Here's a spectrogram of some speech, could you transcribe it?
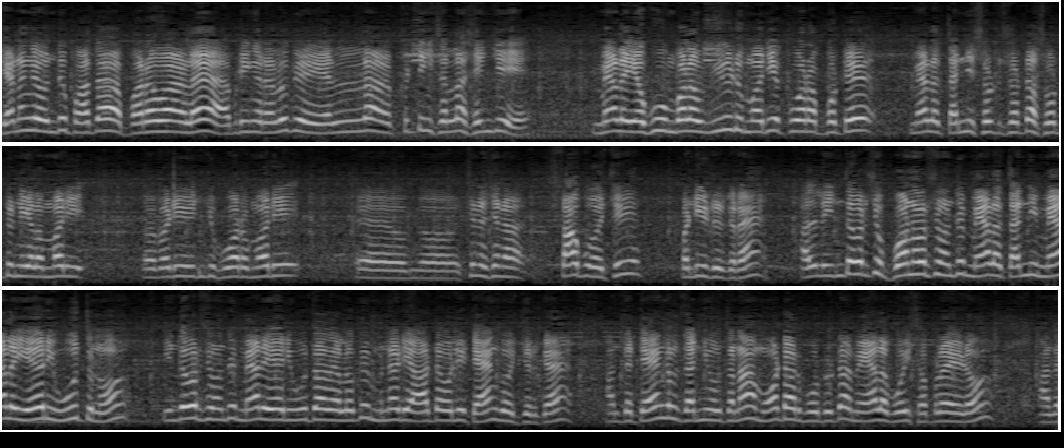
ஜனங்க வந்து பார்த்தா பரவாயில்ல அப்படிங்கிற அளவுக்கு எல்லாம் ஃபிட்டிங்ஸ் எல்லாம் செஞ்சு மேலே எப்பவும் போல் வீடு மாதிரியே கூரை போட்டு மேலே தண்ணி சொட்டு சொட்டா சொட்டு நீளம் மாதிரி வடிவிஞ்சு போகிற மாதிரி சின்ன சின்ன ஸ்டாப்பு வச்சு பண்ணிக்கிட்டு இருக்கிறேன். அதில் இந்த வருஷம் போன வருஷம் வந்து மேலே தண்ணி மேலே ஏறி ஊற்றணும் இந்த வருஷம் வந்து மேலே ஏறி ஊற்றாத அளவுக்கு முன்னாடி ஆட்டோ வழி டேங்க் வச்சுருக்கேன். அந்த டேங்கில் தண்ணி ஊற்றினா மோட்டார் போட்டுவிட்டா மேலே போய் சப்ளை ஆகிடும் அந்த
